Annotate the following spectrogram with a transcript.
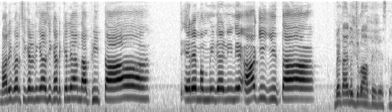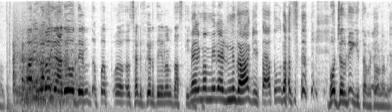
ਬਾਰੀ ਬਰਸੀ ਖੜਨ ਗਿਆ ਸੀ ਖੜ ਕੇ ਲਿਆਂਦਾ ਫੀਤਾ। ਤੇਰੇ ਮੰਮੀ ਡੈਡੀ ਨੇ ਆ ਕੀ ਕੀਤਾ? ਬੇਟਾ ਇਹਨੂੰ ਜਵਾਬ ਦੇ ਦੇ ਇਸ ਗੱਲ ਦਾ ਵਾਰੀ ਉਹਦਾ ਲਿਆ ਦੇ ਉਹ ਦਿਨ ਸਰਟੀਫਿਕੇਟ ਦੇ ਇਹਨਾਂ ਨੂੰ ਦੱਸ ਕੀ ਮੇਰੀ ਮੰਮੀ ਡੈਡੀ ਨੇ ਆਹ ਕੀਤਾ ਤੂੰ ਦੱਸ। ਬਹੁਤ ਜਲਦੀ ਕੀਤਾ ਬੇਟਾ ਉਹਨਾਂ ਨੇ।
